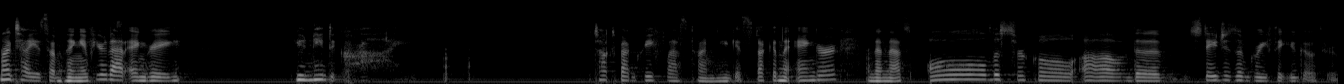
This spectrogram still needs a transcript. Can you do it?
I tell you something if you're that angry, you need to cry. I talked about grief last time. You get stuck in the anger, and then that's all the circle of the stages of grief that you go through.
